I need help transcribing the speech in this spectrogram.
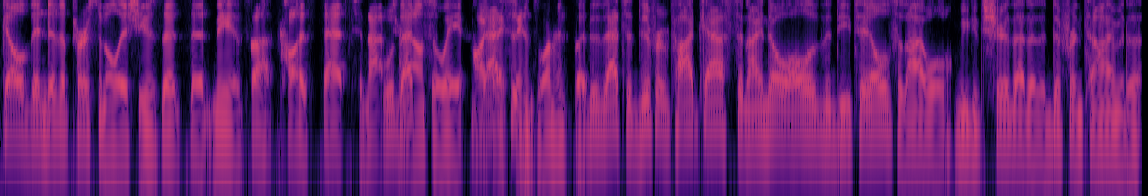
delve into the personal issues that that may have uh, caused that to not well, turn out the way Hawkeye fans wanted. But that's a different podcast, and I know all of the details, and I will. We could share that at a different time at a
